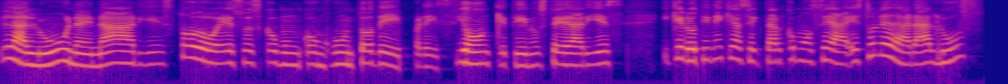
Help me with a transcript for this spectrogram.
la luna en Aries, todo eso es como un conjunto de presión que tiene usted, Aries, y que lo tiene que aceptar como sea. Esto le dará luz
